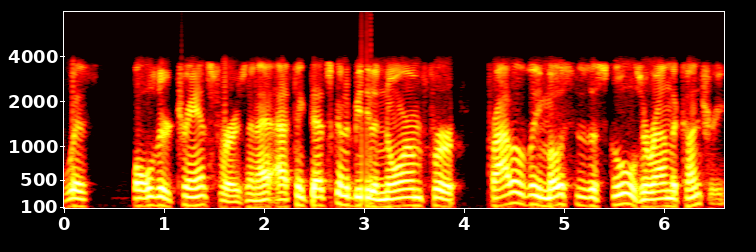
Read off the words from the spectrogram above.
with older transfers and I, I think that's going to be the norm for probably most of the schools around the country.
